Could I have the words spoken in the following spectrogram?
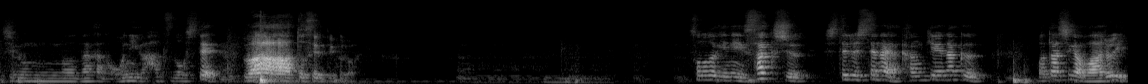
自分の中の鬼が発動してわーっと攻めてくるわけ。その時に搾取してるしてないは関係なく私が悪い。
